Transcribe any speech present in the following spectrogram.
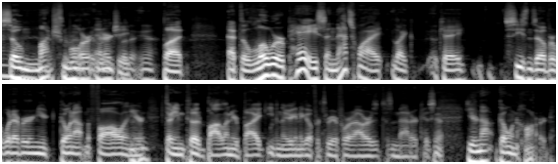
so much Ah, really more to energy. it, yeah. But at the lower pace, and that's why, like, okay, season's over, whatever, and you're going out in the fall, and Mm-hmm. you're don't even put a bottle on your bike, even though you're going to go for three or four hours. It doesn't matter because Yeah. you're not going hard.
